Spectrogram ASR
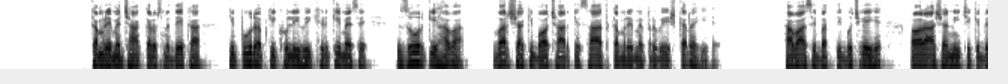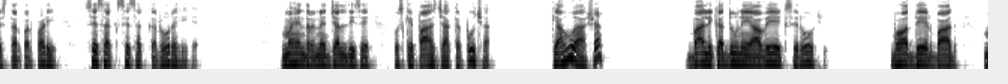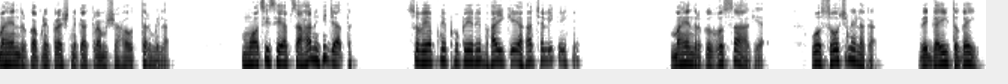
कमरे में झाँक कर उसने देखा कि पूरब की खुली हुई खिड़की में से ज़ोर की हवा वर्षा की बौछार के साथ कमरे में प्रवेश कर रही है। हवा से बत्ती बुझ गई है और आशा नीचे के बिस्तर पर पड़ी, सिसक सिसक कर रो रही है। महेंद्र ने जल्दी से उसके पास जाकर पूछा, क्या हुआ आशा? बालिका दूने आवेग से रो उठी। बहुत देर बाद महेंद्र को अपने प्रश्न का क्रमशः उत्तर मिला। मौसी से अब सहा नहीं जाता। सो वे अपने फुपेरे भाई के यहाँ चली गई हैं। महेंद्र को गुस्सा आ गया। वो सोचने लगा, वे गई तो गई,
